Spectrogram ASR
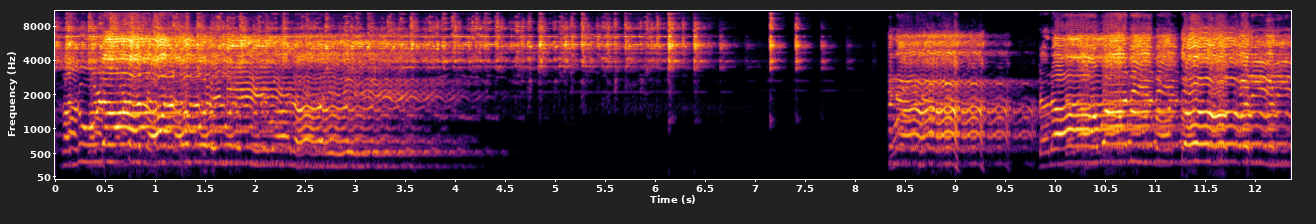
કનુડા લાલ મુરલી વાળાએ ડરાવાની વાતો કરી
